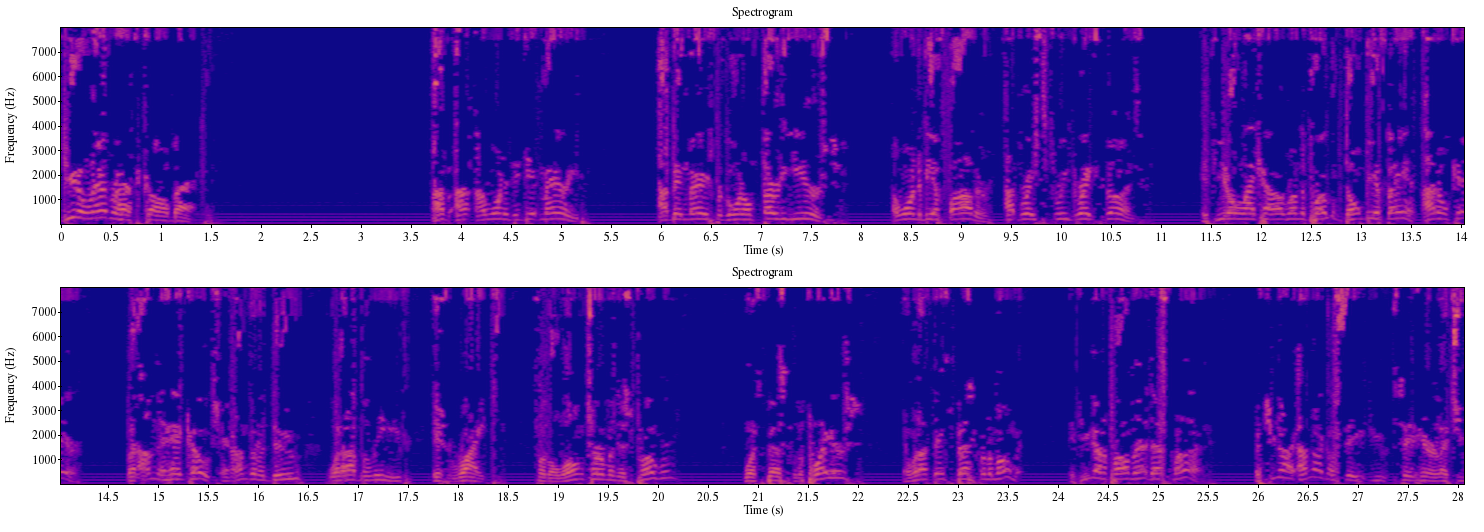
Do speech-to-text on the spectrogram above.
you don't ever have to call back. I, I, I wanted to get married. I've been married for going on 30 years. I wanted to be a father. I've raised three great sons. If you don't like how I run the program, don't be a fan. I don't care. But I'm the head coach, and I'm going to do what I believe is right for the long term of this program, what's best for the players, and what I think's best for the moment. If you got a problem with that, that's fine. But you're not. I'm not going to sit you sit here and let you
